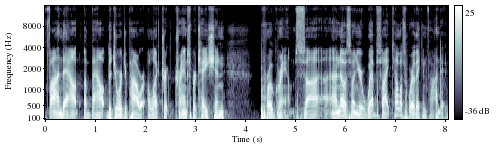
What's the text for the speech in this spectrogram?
find out about the Georgia Power electric transportation programs. Uh, I know it's on your website. Tell us where they can find it.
